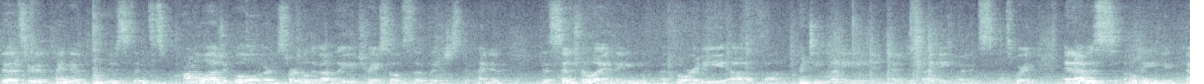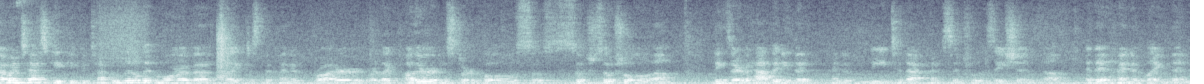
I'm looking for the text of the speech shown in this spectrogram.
the sort of kind of this, this chronological or historical development that you trace also, but just the kind of the centralizing authority of um, printing money and kind of deciding what it's, it's worth. And I was hoping you, I wanted to ask you if you could talk a little bit more about like just the kind of broader or like other historical, so, so, social um, things that are happening that kind of lead to that kind of centralization. Um, and then kind of like then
